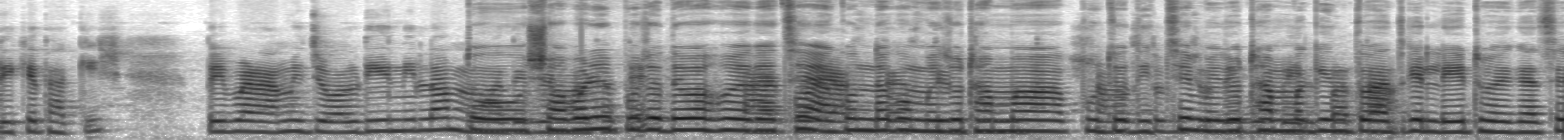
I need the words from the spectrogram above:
দেখে থাকিস। তো এবার আমি জল দিয়ে নিলাম তো সবারই পুজো দেওয়া হয়ে গেছে। এখন দেখো মেজো ঠাম্মা পুজো দিচ্ছে। মেজো ঠাম্মা কিন্তু আজকে লেট হয়ে গেছে।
